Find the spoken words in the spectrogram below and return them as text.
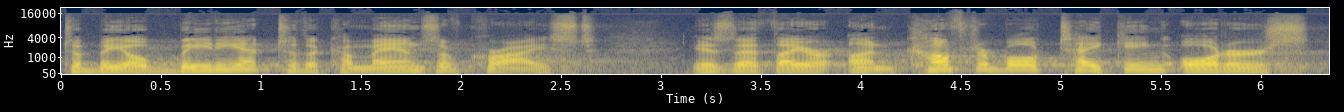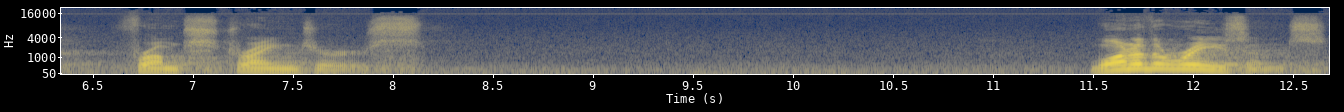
to be obedient to the commands of Christ is that they are uncomfortable taking orders from strangers. One of the reasons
